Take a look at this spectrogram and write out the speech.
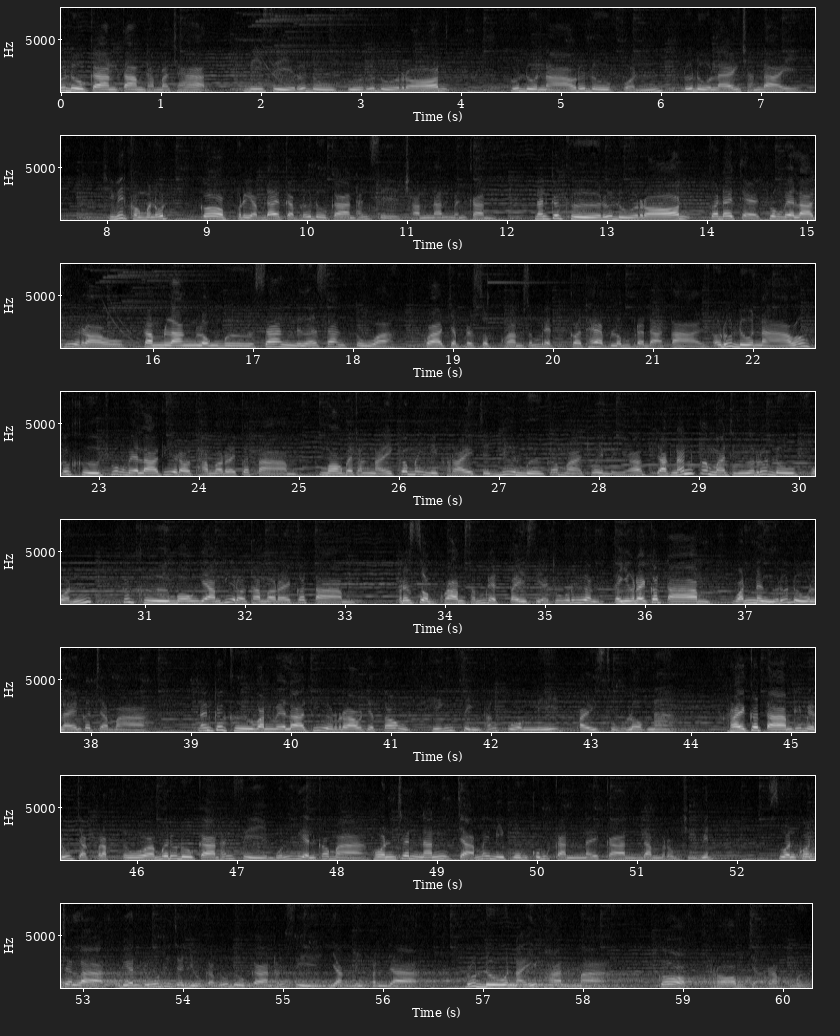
ฤดูการตามธรรมชาติ มี 4 ฤดูคือฤดูร้อน ฤดูหนาว ฤดูฝน ฤดูแล้งฉันใด ชีวิตของมนุษย์ก็เปรียบได้กับฤดูการทั้ง 4 ชั้นนั้นเหมือนกัน นั่นก็คือฤดูร้อนก็ได้แก่ช่วงเวลาที่เรากำลังลงมือสร้างเนื้อสร้างตัว กว่าจะประสบความสำเร็จก็แทบล้มประดาตาย ฤดูหนาวก็คือช่วงเวลาที่เราทำอะไรก็ตาม มองไปทางไหนก็ไม่มีใครจะยื่นมือเข้ามาช่วยเหลือ จากนั้นก็มาถึงฤดูฝนก็คือโมงยามที่เราทำอะไรก็ตาม ประสบความสำเร็จไปเสียทุกเรื่อง แต่อย่างไรก็ตาม วันหนึ่งฤดูแล้งก็จะมา นั่นก็คือวันเวลาที่เราจะต้องทิ้งสิ่งทั้งปวงนี้ไปสู่โลกหน้า ใครก็ตามที่ไม่รู้จักปรับตัว เมื่อฤดูกาลทั้ง 4 หมุนเวียนเข้ามา คนเช่นนั้นจะไม่มีภูมิคุ้มกันในการดำรงชีวิต ส่วนคนฉลาดเรียนรู้ที่จะอยู่กับฤดูกาลทั้ง 4 อย่างมีปัญญา ฤดูไหนผ่านมา ก็พร้อมจะรับมือ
